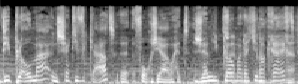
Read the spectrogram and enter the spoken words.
diploma, een certificaat, eh, volgens jou het zwemdiploma dat je dan krijgt,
